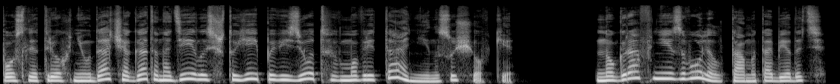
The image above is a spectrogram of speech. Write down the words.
После трех неудач Агата надеялась, что ей повезет в Мавритании на Сущевке. Но граф не изволил там отобедать.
